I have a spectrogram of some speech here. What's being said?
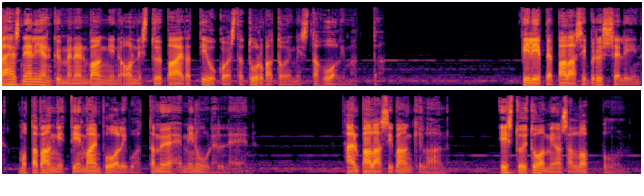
Lähes 40 vangin onnistui paeta tiukoista turvatoimista huolimatta. Filippe palasi Brysseliin, mutta vangittiin vain puoli vuotta myöhemmin uudelleen. Hän palasi vankilaan, istui tuomionsa loppuun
